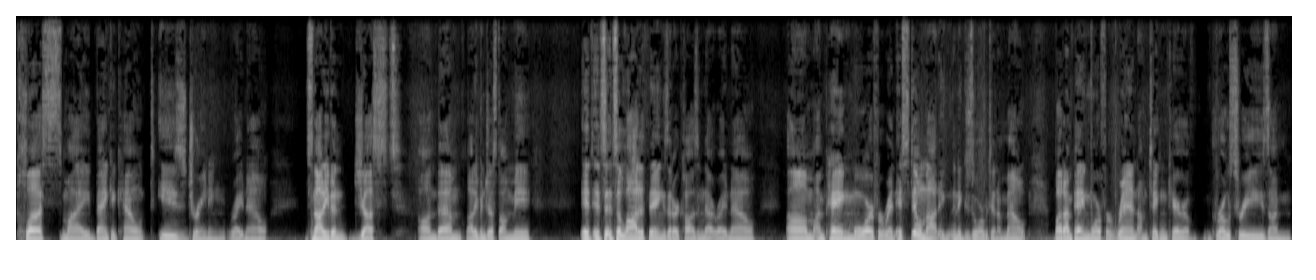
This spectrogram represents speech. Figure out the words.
Plus, my bank account is draining right now. It's not even just on them, not even just on me. It, it's it's a lot of things that are causing that right now. Um, I'm paying more for rent. It's still not an exorbitant amount, but I'm paying more for rent. I'm taking care of groceries. I'm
